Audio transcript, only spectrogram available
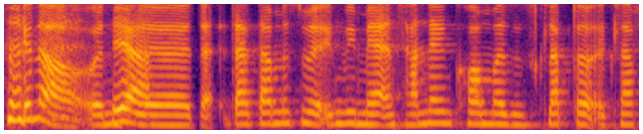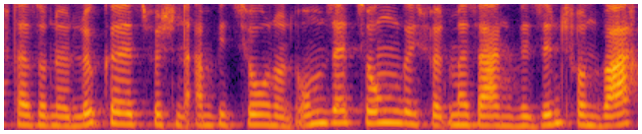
Ja. Genau, und, ja. äh, da da müssen wir irgendwie mehr ins Handeln kommen. Also, es klappt da klafft da so eine Lücke zwischen Ambition und Umsetzung. Ich würde mal sagen, wir sind schon wach.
